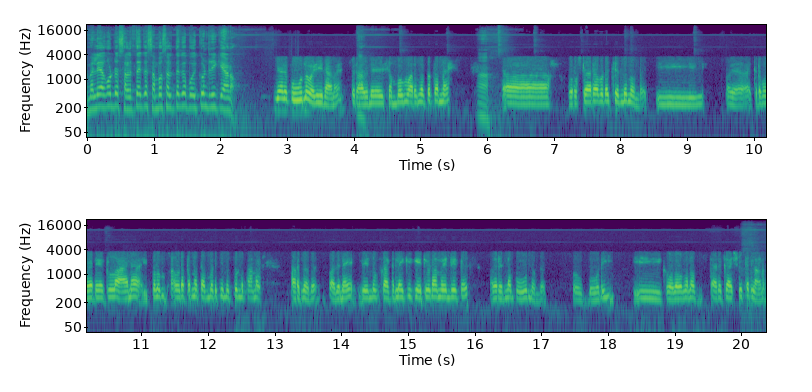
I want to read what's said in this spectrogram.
എം എൽ എ അങ്ങോട്ട് സ്ഥലത്തേക്ക് സംഭവ സ്ഥലത്തേക്ക് പോയിക്കൊണ്ടിരിക്കുകയാണോ? ഞാൻ പോകുന്ന വഴിയിലാണ്. രാവിലെ സംഭവം അറിഞ്ഞപ്പോ തന്നെ ഫോറസ്റ്റുകാർ അവിടെ ചെല്ലുന്നുണ്ട്. ഈ അക്രമകാരിയായിട്ടുള്ള ആന ഇപ്പോഴും അവിടെ തന്നെ തമ്പടിച്ച് നിൽക്കുന്നതാണ് അറിഞ്ഞത്. അപ്പൊ അതിനെ വീണ്ടും കാട്ടിലേക്ക് കയറ്റിവിടാൻ വേണ്ടിയിട്ട് അവരെല്ലാം പോകുന്നുണ്ട്. അപ്പൊ ബോഡി ഈ കോതമംഗലം താലൂക്ക് ആശുപത്രിയിലാണ്.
